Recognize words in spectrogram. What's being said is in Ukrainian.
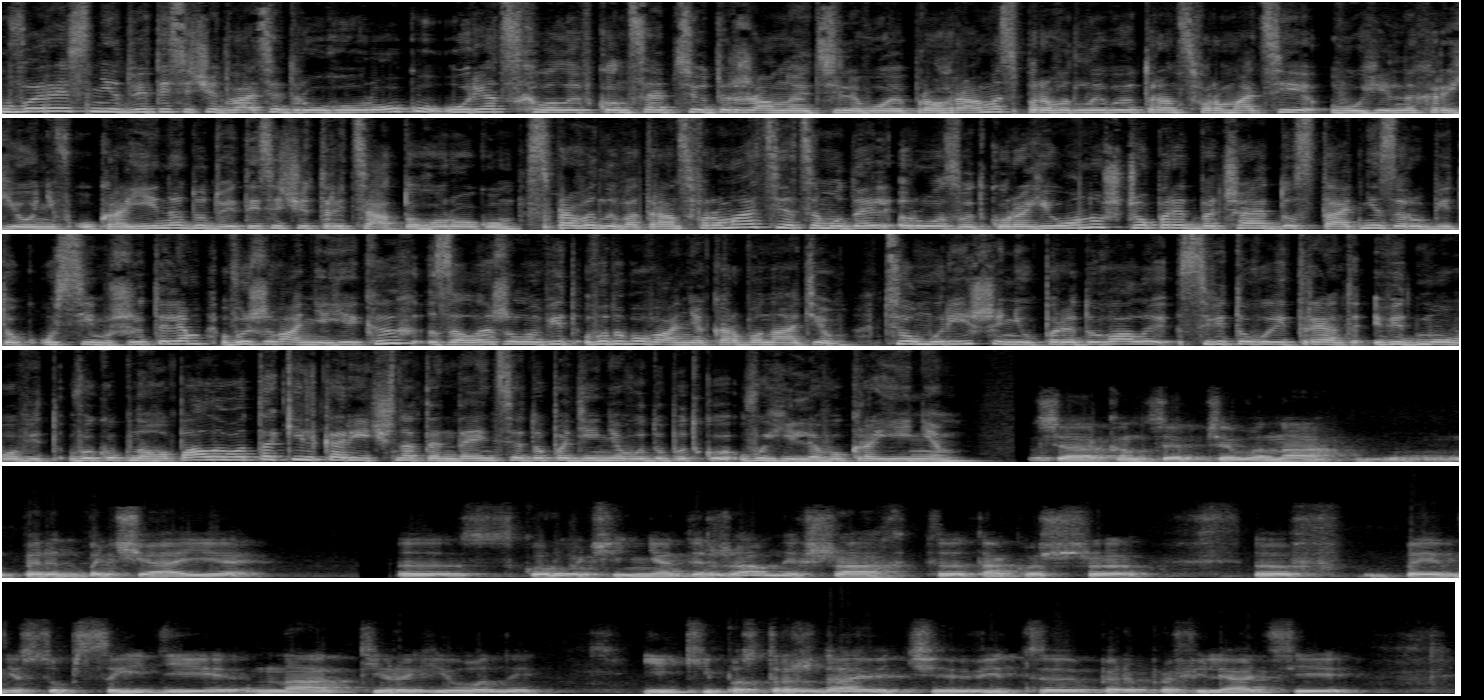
У вересні 2022 року уряд схвалив концепцію державної цільової програми справедливої трансформації вугільних регіонів України до 2030 року. Справедлива трансформація це модель розвитку регіону, що передбачає достатній заробіток усім жителям, виживання яких залежало від видобування карбонатів. Цьому рішенню передували світовий тренд відмови від викупного палива та кількарічна тенденція до падіння видобутку вугілля в Україні. Ця концепція вона передбачає е, скорочення державних шахт, також е, е, певні субсидії на ті регіони, які постраждають від е, перепрофіляції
